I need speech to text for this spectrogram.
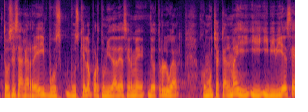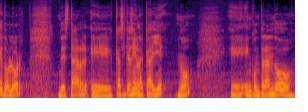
Entonces agarré y busqué la oportunidad de hacerme de otro lugar con mucha calma y, viví ese dolor de estar eh, casi casi en la calle, ¿no? Eh, encontrando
